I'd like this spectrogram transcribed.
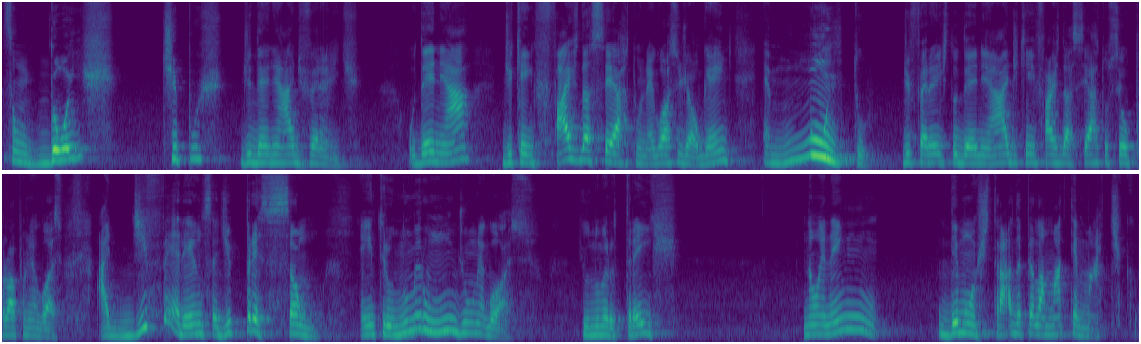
São dois tipos de DNA diferentes. O DNA de quem faz dar certo o negócio de alguém é muito diferente do DNA de quem faz dar certo o seu próprio negócio. A diferença de pressão entre o número um de um negócio e o número 3 não é nem demonstrada pela matemática.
